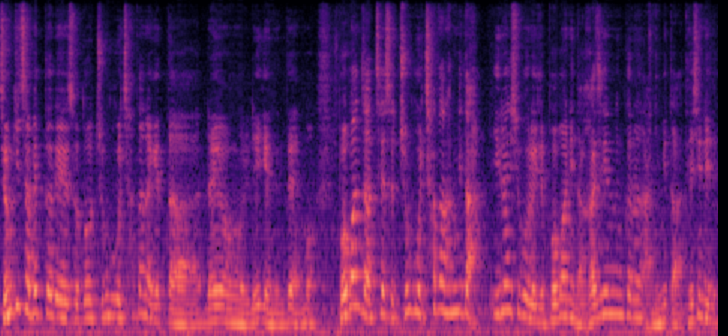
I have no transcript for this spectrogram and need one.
전기차 배터리에서도 중국을 차단하겠다 내용을 얘기했는데 뭐 법안 자체에서 중국을 차단합니다. 이런 식으로 이제 법안이 나가지는 것은 아닙니다. 대신에 이제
